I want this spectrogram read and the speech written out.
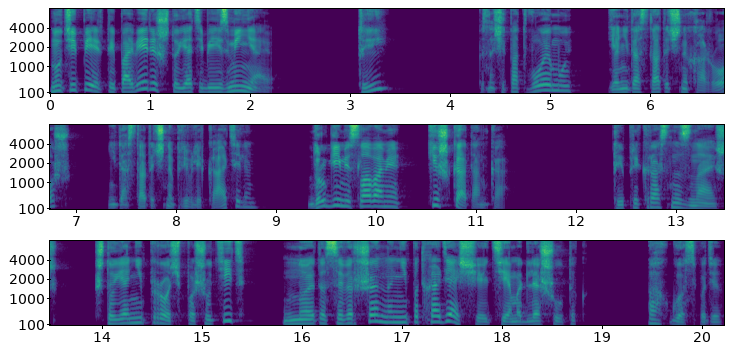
Ну теперь ты поверишь, что я тебе изменяю? Ты? Значит, по-твоему, я недостаточно хорош, недостаточно привлекателен? Другими словами, кишка тонка. Ты прекрасно знаешь, что я не прочь пошутить, но это совершенно неподходящая тема для шуток. Ах, Господи,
